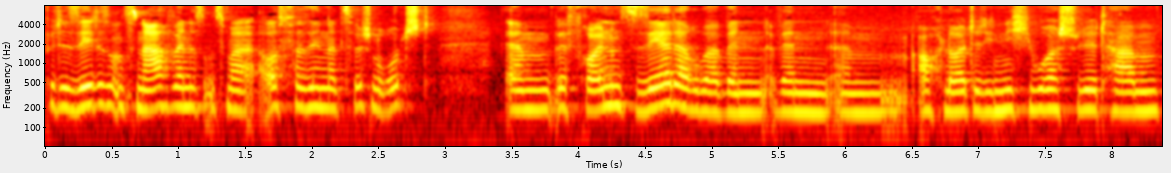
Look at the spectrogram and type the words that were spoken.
bitte seht es uns nach, wenn es uns mal aus Versehen dazwischen rutscht. Ähm, wir freuen uns sehr darüber, wenn, wenn auch Leute, die nicht Jura studiert haben,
